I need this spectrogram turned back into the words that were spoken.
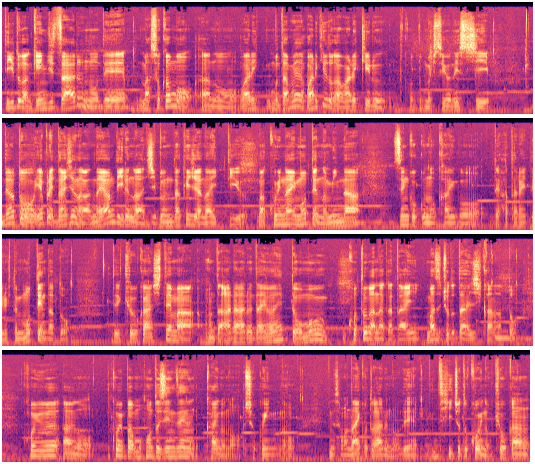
っていうのが現実あるので、まあ、そこはもうあの割りもうダメ割り切るとか割り切ることも必要ですしであとやっぱり大事なのが悩んでいるのは自分だけじゃないっていう、まあ、こういう悩み持ってるのみんな全国の介護で働いてる人持ってんだと。で共感してまあ本当あるあるだよねって思うことがなんか大まずちょっと大事かなと、こういうあのこういう場も本当全然介護の職員の皆様ないことがあるのでぜひちょっとこういうのを共感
